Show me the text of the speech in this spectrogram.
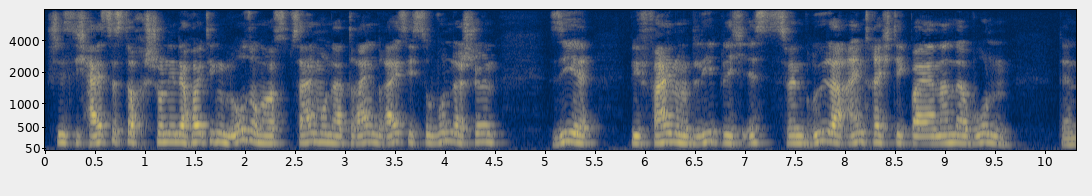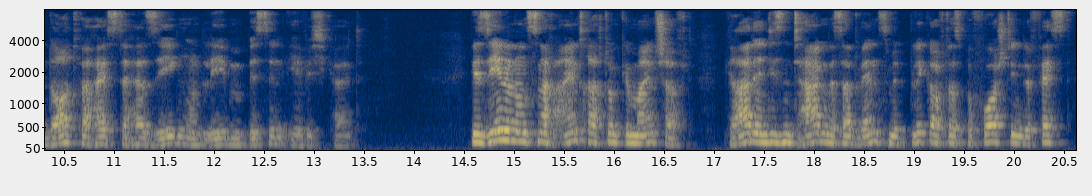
Schließlich heißt es doch schon in der heutigen Losung aus Psalm 133 so wunderschön, siehe, wie fein und lieblich ist's, wenn Brüder einträchtig beieinander wohnen, denn dort verheißt der Herr Segen und Leben bis in Ewigkeit. Wir sehnen uns nach Eintracht und Gemeinschaft, gerade in diesen Tagen des Advents mit Blick auf das bevorstehende Fest,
